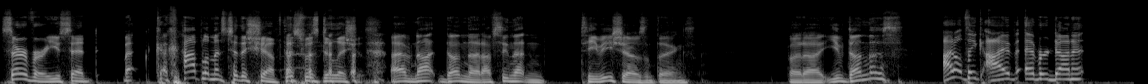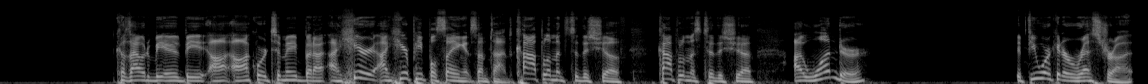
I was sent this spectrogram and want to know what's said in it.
server, you said, "But c- compliments to the chef. This was delicious. I have not done that. I've seen that in TV shows and things. But uh, you've done this? I don't think I've ever done it because I would be it would be uh, awkward to me. But I, I hear I hear people saying it sometimes. Compliments to the chef. Compliments to the chef. I wonder if you work at a restaurant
